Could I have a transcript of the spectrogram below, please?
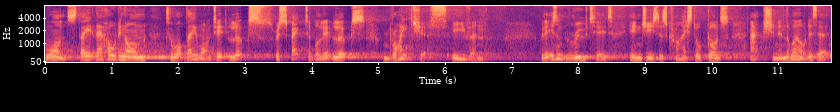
wants. They, they're holding on to what they want. It looks respectable, it looks righteous, even. But it isn't rooted in Jesus Christ or God's action in the world, is it?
